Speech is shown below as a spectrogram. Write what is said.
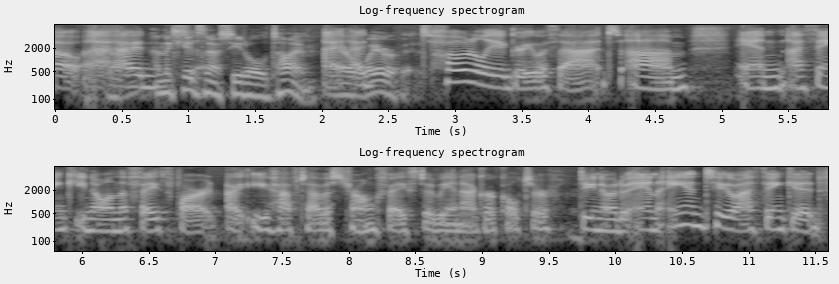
Oh, I, and the kids now see it all the time. They're I, aware of it. Totally agree with that. Um, and I think you know on the faith part, I, you have to have a strong faith to be in agriculture. Do you know? And and two, I think it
